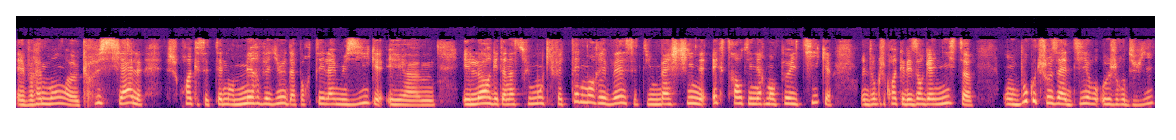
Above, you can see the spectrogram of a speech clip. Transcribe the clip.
est vraiment euh, cruciale. Je crois que c'est tellement merveilleux d'apporter la musique et, euh, et l'orgue est un instrument qui fait tellement rêver. C'est une machine extraordinairement poétique. Et donc, je crois que les organistes ont beaucoup de choses à dire aujourd'hui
